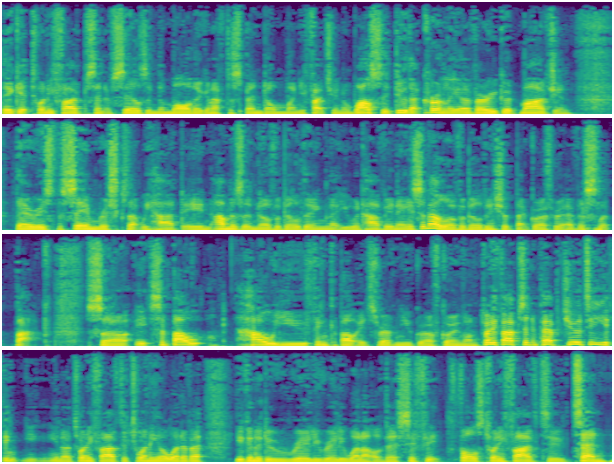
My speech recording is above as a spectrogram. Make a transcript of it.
they get 25% of sales in, the more they're going to have to spend on manufacturing. And whilst they do that currently a very good margin, there is the same risk that we had in Amazon overbuilding that you would have in ASML overbuilding should that growth rate ever slip back. So it's about how you think about its revenue growth going on. 25% in perpetuity, you think, you know, 25 to 20 or whatever, you're going to do really, really well out of this. If it falls 25 to 10,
